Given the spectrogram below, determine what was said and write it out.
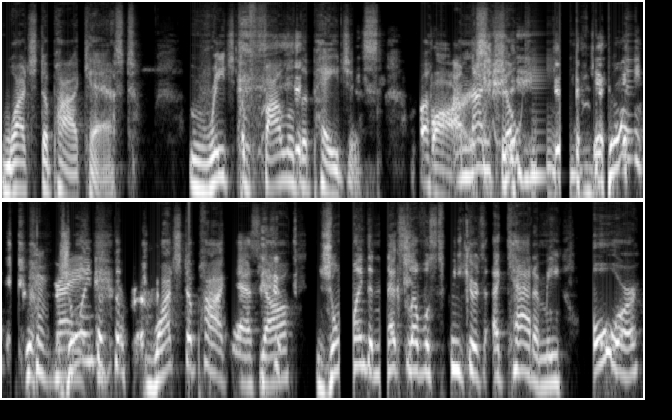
Watch the podcast. Reach, follow the pages. Uh, I'm not joking. Join, Right. join the, the- watch the podcast, y'all. Join the Next Level Speakers Academy or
